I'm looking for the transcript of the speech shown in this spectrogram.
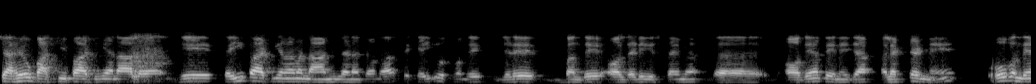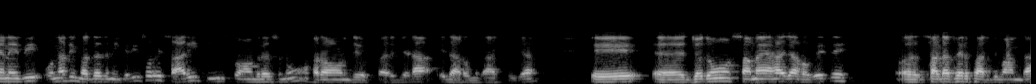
ਚਾਹੇ ਉਹ ਬਾਕੀ ਪਾਰਟੀਆਂ ਨਾਲ ਜੇ ਕਈ ਪਾਰਟੀਆਂ ਦਾ ਮੈਂ ਨਾਂ ਨਹੀਂ ਲੈਣਾ ਚਾਹੁੰਦਾ ਤੇ ਕਈ ਉੱਥੋਂ ਦੇ ਜਿਹੜੇ ਬੰਦੇ ਆਲਰੇਡੀ ਇਸ ਟਾਈਮ ਅਹੁਦਿਆਂ ਤੇ ਨੇ ਜਾਂ ਇਲੈਕਟਡ ਨੇ ਉਹ ਬੰਦਿਆਂ ਨੇ ਵੀ ਉਹਨਾਂ ਦੀ ਮਦਦ ਨਹੀਂ ਕਰੀ। ਸੋ ਇਹ ਸਾਰੀ ਚੀਜ਼ ਕਾਂਗਰਸ ਨੂੰ ਹਰਾਉਣ ਦੇ ਉੱਪਰ ਜਿਹੜਾ ਇਹ ਦਾਰੋਮਦਾਰ ਸੀਗਾ ਤੇ ਜਦੋਂ ਸਮਾਂ ਇਹੋ ਜਿਹਾ ਹੋਵੇ ਤੇ ਸਾਡਾ ਫਿਰ ਫਰਜ਼ ਬਣਦਾ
